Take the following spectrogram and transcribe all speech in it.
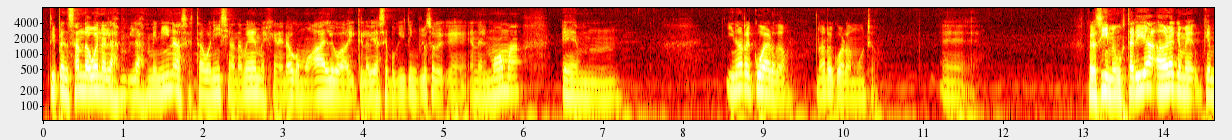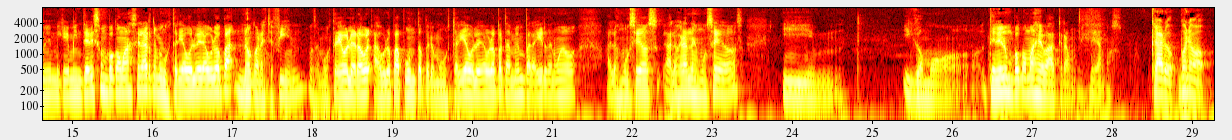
estoy pensando, bueno, las, las meninas está buenísima también. Me generó como algo ahí que lo vi hace poquito, incluso que en el MoMA. Em, y no recuerdo, no recuerdo mucho. Eh, pero sí, me gustaría, ahora que me, que, me, que me interesa un poco más el arte, me gustaría volver a Europa, no con este fin, o sea, me gustaría volver a Europa punto, pero me gustaría volver a Europa también para ir de nuevo a los museos, a los grandes museos y, y como tener un poco más de background, digamos. Claro, bueno,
